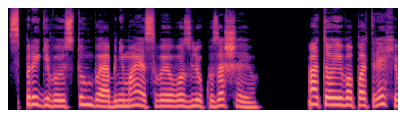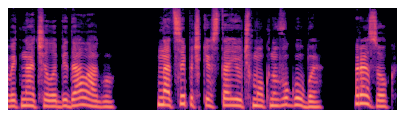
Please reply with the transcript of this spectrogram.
Спрыгиваю с тумбы, обнимая своего злюку за шею. А то его потряхивать начало бедолагу. На цыпочке встаю, чмокнув в губы. Разок.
